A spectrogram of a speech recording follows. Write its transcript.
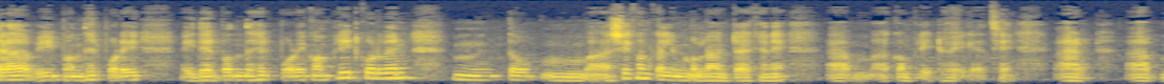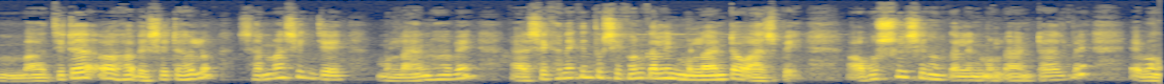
যারা এই বন্ধের পরে, ঈদের বন্ধের পরে কমপ্লিট করবেন তো শিক্ষণকালীন মূল্যায়নটা এখানে কমপ্লিট হয়ে গেছে। আর যেটা হবে সেটা হলো ষান্মাসিক যে মূল্যায়ন হবে। আহ, সেখানে কিন্তু শিক্ষণকালীন মূল্যায়নটাও আসবে। অবশ্যই শিক্ষণকালীন মূল্যায়নটা আসবে এবং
